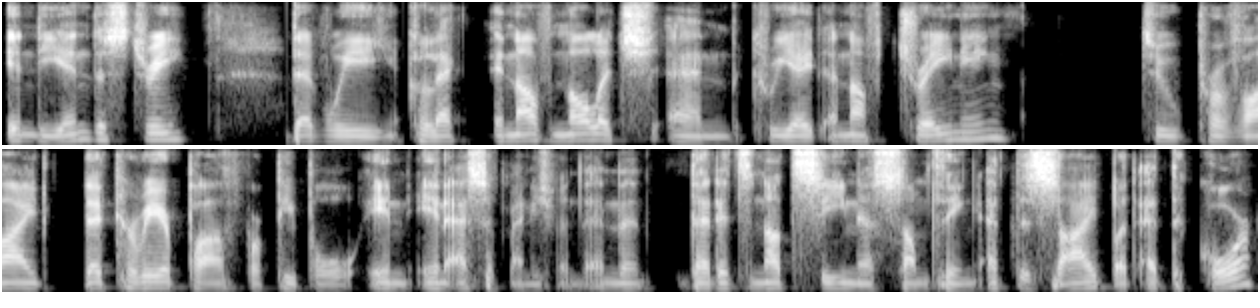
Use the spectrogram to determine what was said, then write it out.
in the industry that we collect enough knowledge and create enough training to provide that career path for people in, in asset management and that, that it's not seen as something at the side but at the core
